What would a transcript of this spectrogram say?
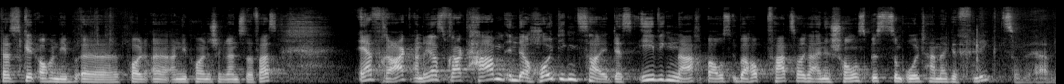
Das geht auch die, äh, äh, an die polnische Grenze fast. Er fragt, Andreas fragt, haben in der heutigen Zeit des ewigen Nachbaus überhaupt Fahrzeuge eine Chance, bis zum Oldtimer gepflegt zu werden?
